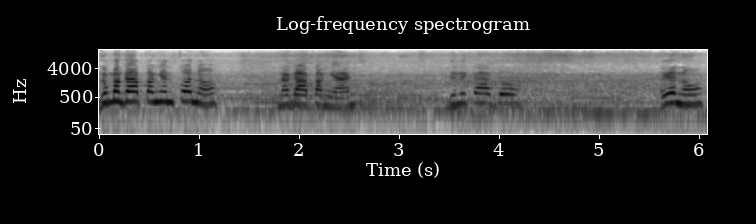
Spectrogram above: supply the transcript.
Gumagapang yan po, no? Nagapang yan. Delikado. Ayan, no?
